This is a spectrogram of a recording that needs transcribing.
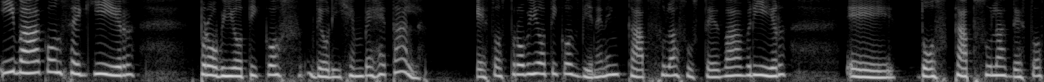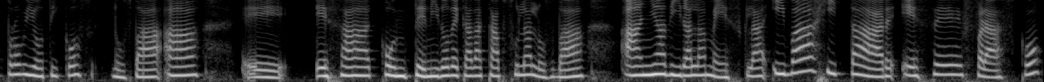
y va a conseguir probióticos de origen vegetal. Estos probióticos vienen en cápsulas, usted va a abrir eh, dos cápsulas de estos probióticos, los va a, eh, ese contenido de cada cápsula los va a añadir a la mezcla y va a agitar ese frasco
